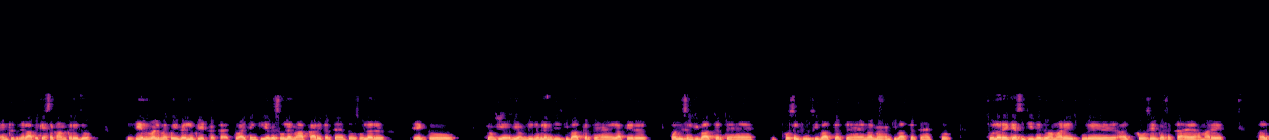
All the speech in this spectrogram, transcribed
एंटरप्रेन्योर आप एक ऐसा काम करें जो रियल वर्ल्ड में कोई वैल्यू क्रिएट करता है तो आई थिंक कि अगर सोलर में आप कार्य करते हैं तो सोलर एक तो क्योंकि अभी हम रिन्यूएबल एनर्जी की बात करते हैं, या फिर पॉल्यूशन की बात करते हैं फोसल फ्यूल्स की बात करते हैं एनवायरमेंट की बात करते हैं तो सोलर एक ऐसी चीज़ है जो हमारे पूरे अर्थ को सेव कर सकता है, हमारे अर्थ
